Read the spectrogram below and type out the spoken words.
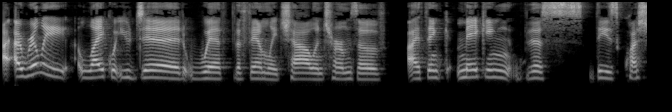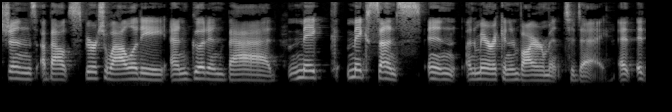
I really like what you did with the family Chao in terms of I think making this these questions about spirituality and good and bad make make sense in an American environment today. It, it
